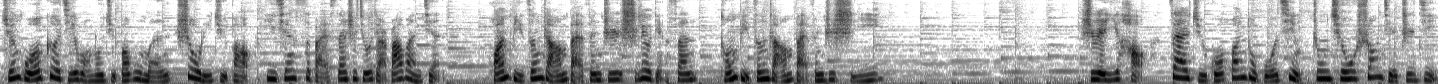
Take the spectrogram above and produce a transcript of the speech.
全国各级网络举报部门受理举报一千四百三十九点八万件，环比增长百分之十六点三，同比增长百分之十一。十月一号，在举国欢度国庆、中秋双节之际，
